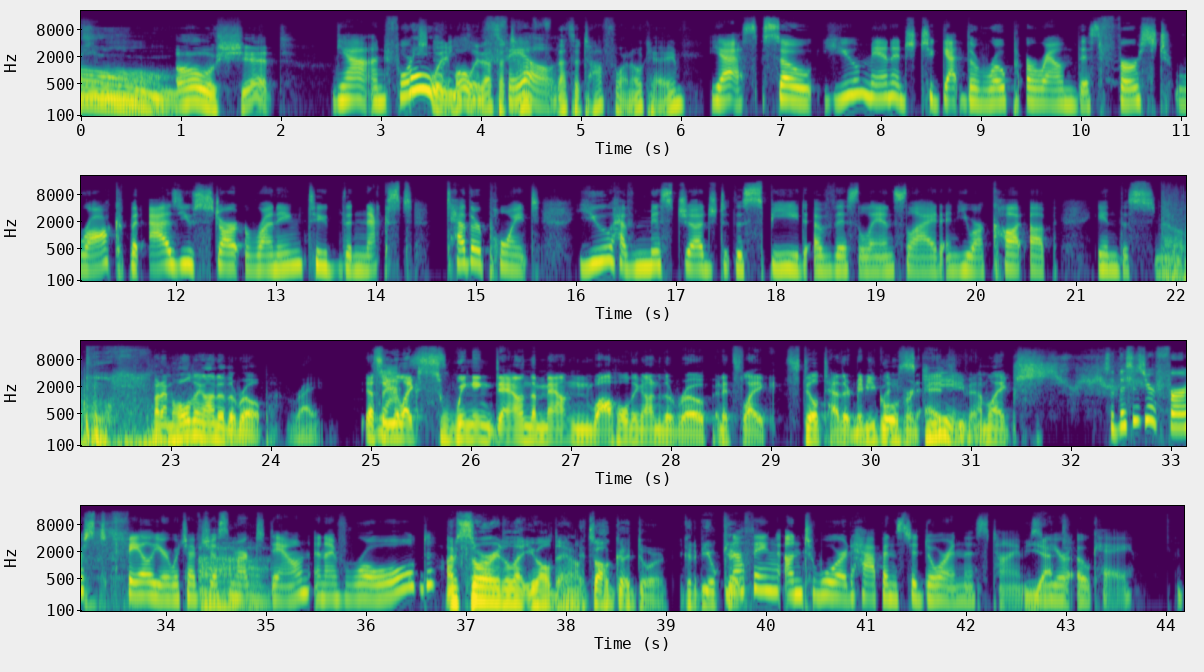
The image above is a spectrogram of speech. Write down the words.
Oh, shit. Yeah, unfortunately. holy moly you that's a failed. tough that's a tough one okay Yes. So you managed to get the rope around this first rock, but as you start running to the next tether point, you have misjudged the speed of this landslide and you are caught up in the snow. but i'm holding onto the rope right Yeah, so you're like swinging down the mountain while holding onto the rope, and it's like still tethered. Maybe you go I'm over an edge even. i'm like So this is your first failure, which I've just ah. marked down, and I've rolled. i'm sorry to let you all down It's all good, Doran. You're gonna be okay. Nothing untoward happens to Doran this time, so Yet. you're okay.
